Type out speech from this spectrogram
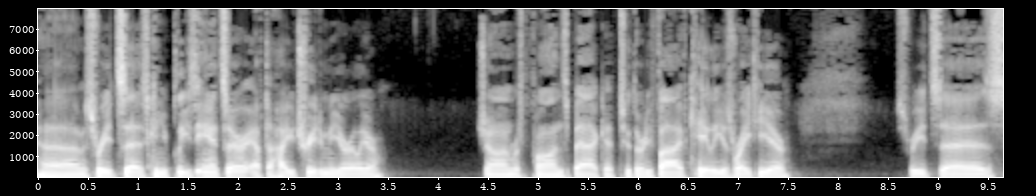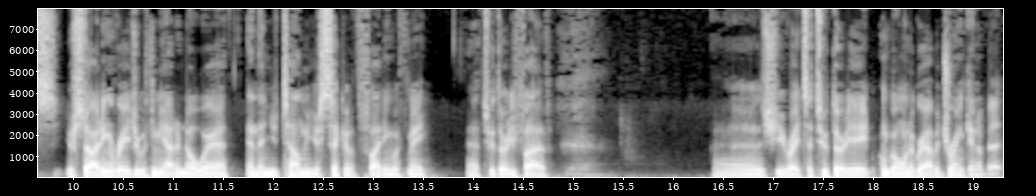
Uh, Ms. Read says, "Can you please answer after how you treated me earlier?" John responds back at 2:35. Kaylee is right here. Ms. Read says, "You're starting a rager with me out of nowhere, and then you tell me you're sick of fighting with me." At 2:35, and she writes at 2:38, "I'm going to grab a drink in a bit."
